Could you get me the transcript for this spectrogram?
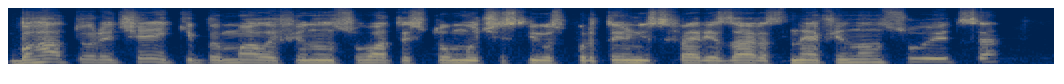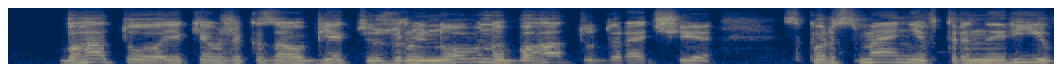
багато речей, які би мали фінансуватись, в тому числі у спортивній сфері, зараз не фінансуються. Багато, як я вже казав, об'єктів зруйновано. Багато, до речі, спортсменів, тренерів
